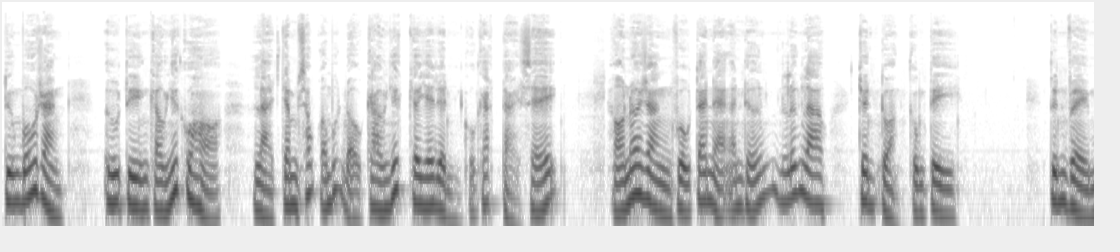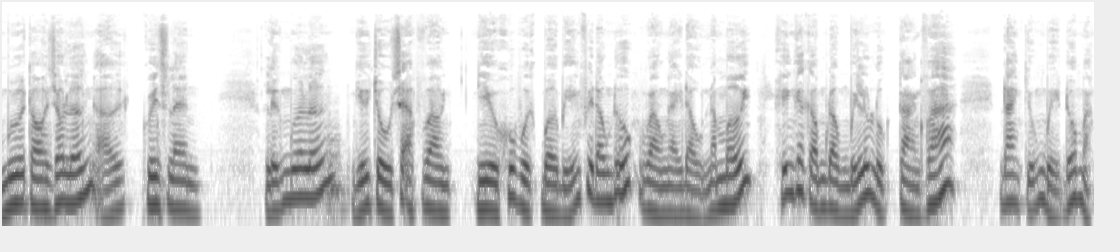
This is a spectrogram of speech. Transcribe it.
tuyên bố rằng ưu tiên cao nhất của họ là chăm sóc ở mức độ cao nhất cho gia đình của các tài xế. Họ nói rằng vụ tai nạn ảnh hưởng lớn lao trên toàn công ty. Tin về mưa to gió lớn ở Queensland. Lượng mưa lớn dự trù sẽ ập vào nhiều khu vực bờ biển phía đông nước Úc vào ngày đầu năm mới, khiến các cộng đồng bị lũ lụt tàn phá, đang chuẩn bị đối mặt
